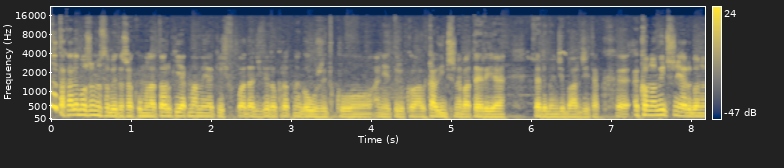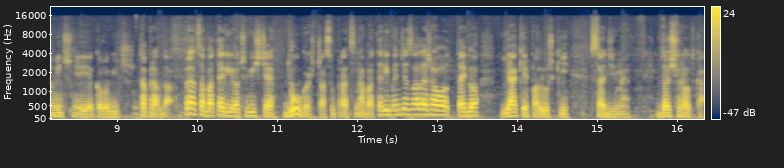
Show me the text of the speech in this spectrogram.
No tak, ale możemy sobie też akumulatorki, jak mamy jakieś, wkładać wielokrotnego użytku, a nie tylko alkaliczne baterie. Wtedy będzie bardziej tak e, ekonomicznie, ergonomicznie i ekologicznie. To prawda. Praca baterii, oczywiście długość czasu pracy na baterii będzie zależała od tego, jakie paluszki wsadzimy do środka.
